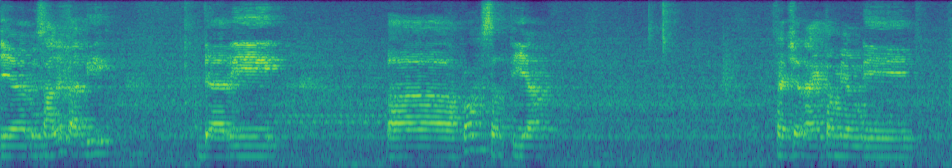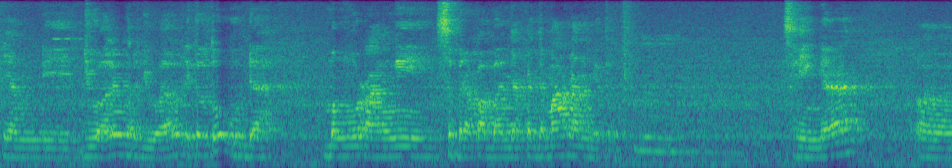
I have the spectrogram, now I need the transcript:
ya misalnya tadi dari eh, apa setiap fashion item yang di yang dijual yang terjual itu tuh udah mengurangi seberapa banyak pencemaran gitu. Sehingga eh,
